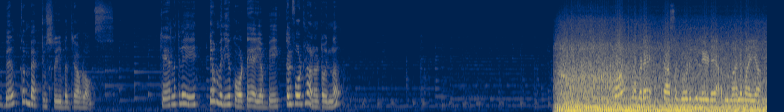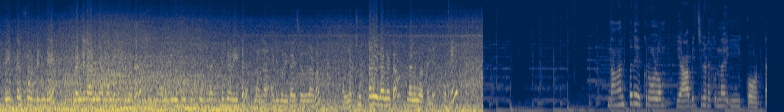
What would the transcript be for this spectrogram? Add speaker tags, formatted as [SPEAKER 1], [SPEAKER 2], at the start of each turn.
[SPEAKER 1] Welcome back to Sreebhadra vlogs കേരളത്തിലെ ഏറ്റവും വലിയ കോട്ടയായ ബേക്കൽ ഫോർട്ടിലാണ് കേട്ടോ ഇന്ന്.
[SPEAKER 2] നമ്മുടെ കാസർഗോഡ് ജില്ലയുടെ അഭിമാനമായ ബേക്കൽ ഫോർട്ടിന്റെ ഫ്രണ്ടിലാണ് ഞാൻ വന്നിരിക്കുന്നത്. നമുക്ക് ഈ ബേക്കൽ ഫോർട്ടിനകത്ത് കയറിയിട്ട് നല്ല അടിപൊളി കാഴ്ചകൾ കാണാം. നല്ല ചുട്ട വെയിലാണ് കേട്ടോ. എന്നാലും കുഴപ്പമില്ല. ഓക്കെ
[SPEAKER 1] നാൽപ്പത് ഏക്കറോളം വ്യാപിച്ചു കിടക്കുന്ന ഈ കോട്ട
